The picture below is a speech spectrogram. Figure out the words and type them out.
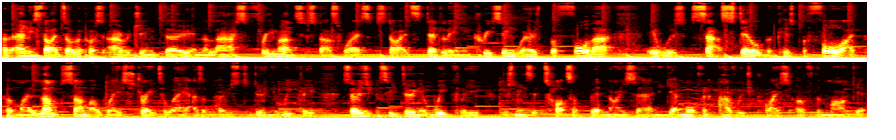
I've only started dollar cost averaging though in the last three months, so that's why it's started steadily increasing. Whereas before that, it was sat still because before I put my lump sum away straight away as opposed to doing it weekly. So as you can see, doing it weekly just means it tots up a bit nicer and you get more of an average price of the market.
